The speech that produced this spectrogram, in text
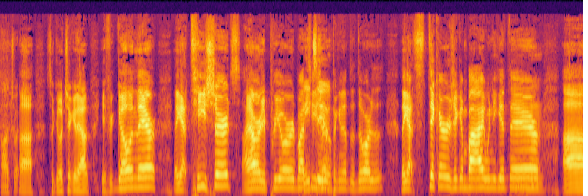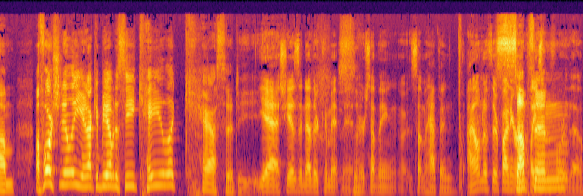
on Twitch. Uh, so go check it out. If you're going there, they got T-shirts. I already pre-ordered my Me T-shirt. too. Picking up the door. They got stickers you can buy when you get there. Mm-hmm. Um, unfortunately, you're not going to be able to see Kayla Cassidy. Yeah, she has another commitment or something. Something happened. I don't know if they're finding a replacement for her though.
